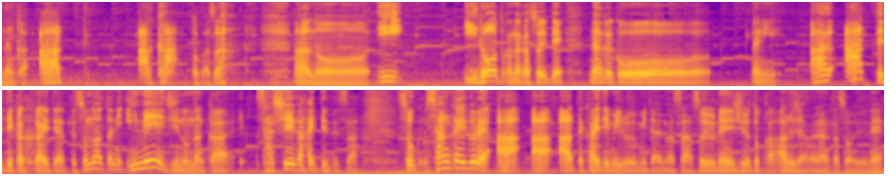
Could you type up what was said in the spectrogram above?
なんか「あ」って「赤」とかさ「あのーい」「色」とかなんかそれでなんかこう何ああってでかく書いてあってその後にイメージのなんか挿絵が入っててさそ3回ぐらい「あああ」って書いてみるみたいなさそういう練習とかあるじゃない？なんかそういうね。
